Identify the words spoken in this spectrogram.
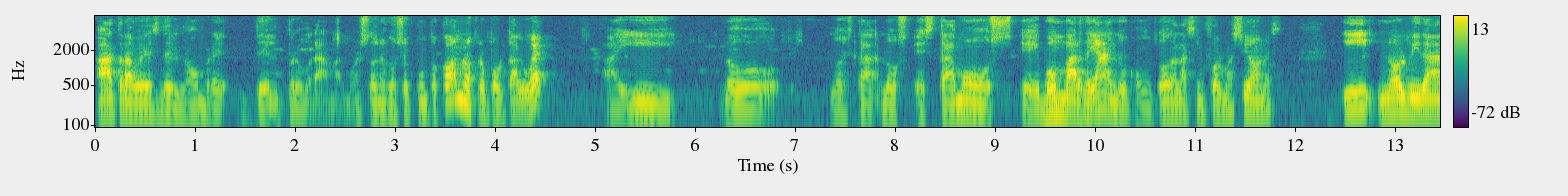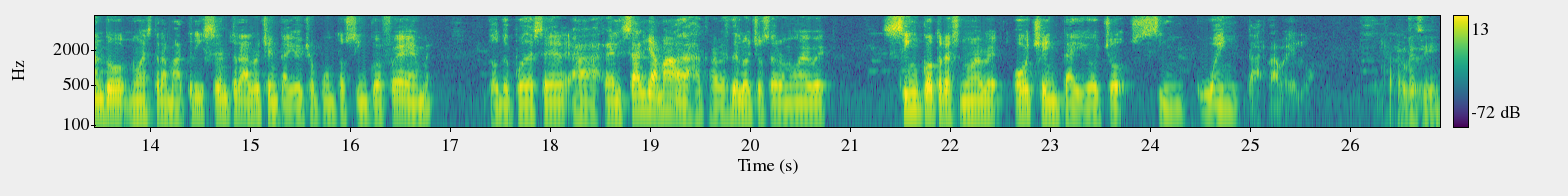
a través del nombre del programa, almuerzonegocios.com, nuestro portal web. Ahí lo, está, los estamos eh, bombardeando con todas las informaciones y no olvidando nuestra matriz central 88.5 FM, donde puede ser a realizar llamadas a través del 809 539 8850 Ravelo. Claro que sí.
